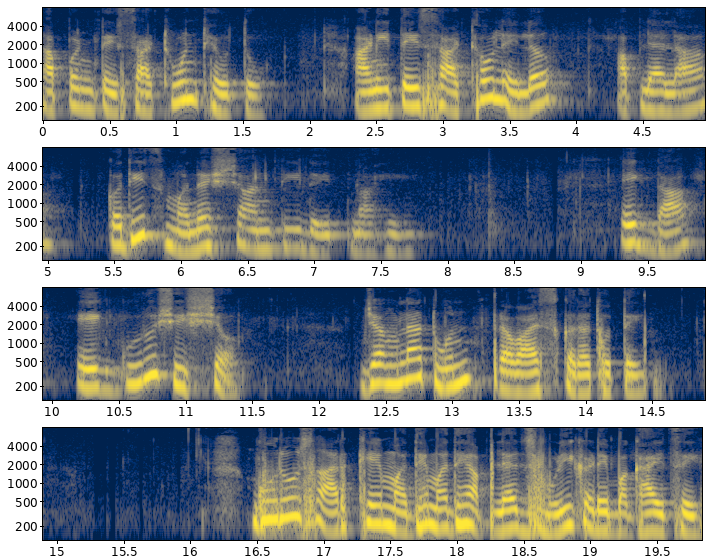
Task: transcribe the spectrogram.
आपण ते साठवून ठेवतो. आणि ते साठवलेलं आपल्याला कधीच मनशांती देत नाही. एकदा एक गुरु शिष्य जंगलातून प्रवास करत होते. गुरु सारखे मध्ये मध्ये आपल्या झोळीकडे बघायचे.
